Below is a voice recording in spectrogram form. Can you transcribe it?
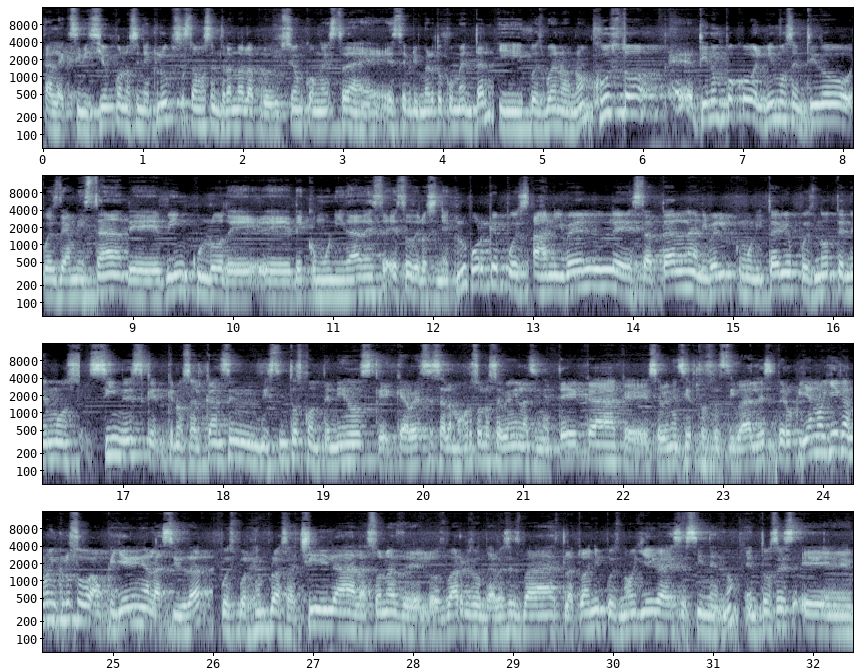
a la exhibición con los cineclubs, estamos entrando a la producción con esta, eh, este primer documental y pues bueno, ¿no? Justo eh, tiene un poco el mismo sentido pues de amistad, de vínculo, de, de, de comunidad, este- esto de los cineclubs, porque pues a nivel estatal, a nivel comunitario, pues no tenemos cines que, que nos alcancen distintos contenidos que, que a veces a lo mejor solo se ven en la cineteca, que se ven en ciertos festivales, pero que ya no llegan, ¿no? Incluso aunque lleguen a la ciudad, pues por ejemplo a Sachila, a las zonas de los barrios donde a veces va Tlatuani, pues no llega a ese cine, ¿no? Entonces, eh,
